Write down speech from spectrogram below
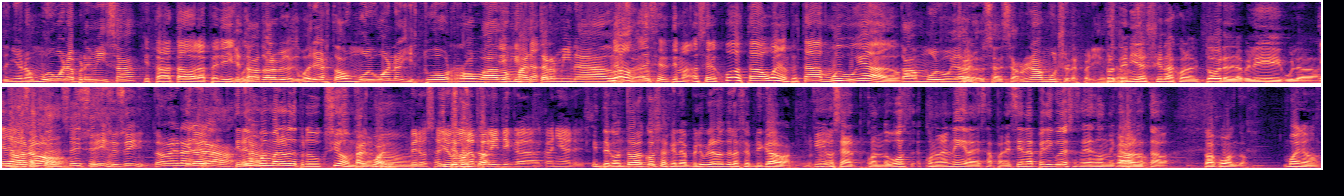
tenía una muy buena premisa. Que estaba atado a la Que película. estaba toda la película, que podría haber estado muy bueno y estuvo robado, Es que mal está- terminado. No, o sea, ese es el tema. O sea, el juego estaba bueno, pero estaba muy bugueado. Estaba muy bugueado, o sea, se arruinaba mucho la experiencia. Pero tenía escenas con actores de la película. Eran no, no, actores, sí, sí, sí. No, era, Era- era- tenía era- un buen valor de producción. Tal pero cual. no- Pero salió con la política Cañales. Y te contaba cosas que en la película no te las explicaban. que, o sea, cuando vos, cuando la negra desaparecía en la película, ya sabías dónde Claro. carajo estaba. Estaba jugando. Bueno,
